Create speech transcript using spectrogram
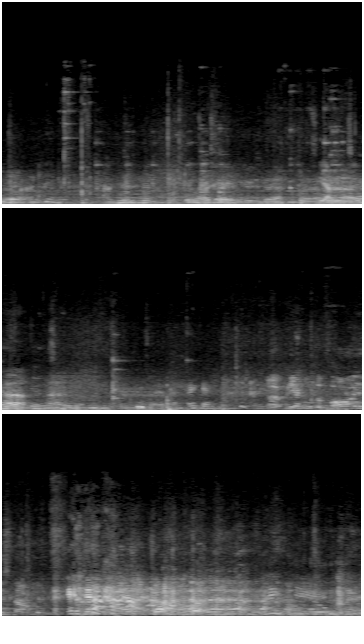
Yeah okay. Uh, people, the bar is now. Thank you.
